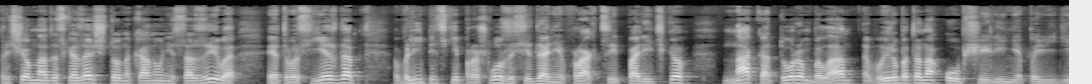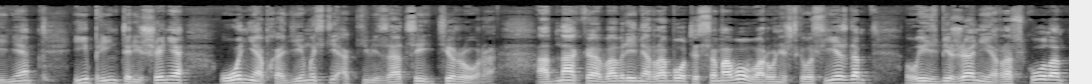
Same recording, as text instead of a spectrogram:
Причем надо сказать, что накануне созыва этого съезда в Липецке прошло заседание фракции политиков, на котором была выработана общая линия поведения и принято решение о необходимости активизации террора. Однако во время работы самого Воронежского съезда во избежание раскола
